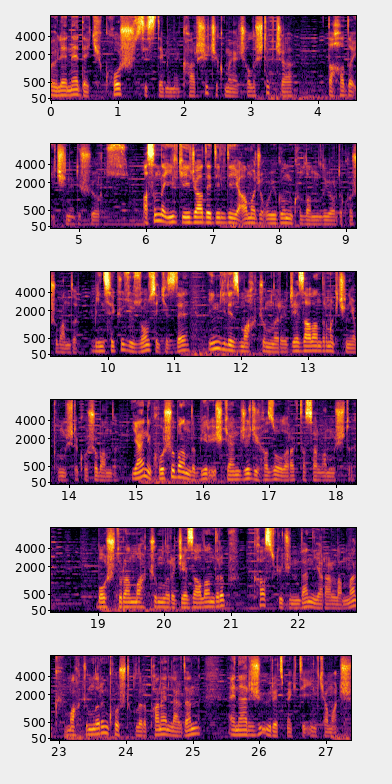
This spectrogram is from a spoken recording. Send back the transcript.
ölene dek koş sistemine karşı çıkmaya çalıştıkça daha da içine düşüyoruz. Aslında ilk icat edildiği amaca uygun kullanılıyordu koşu bandı. 1818'de İngiliz mahkumları cezalandırmak için yapılmıştı koşu bandı. Yani koşu bandı bir işkence cihazı olarak tasarlanmıştı. Boş duran mahkumları cezalandırıp kas gücünden yararlanmak, mahkumların koştukları panellerden enerji üretmekti ilk amaç.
